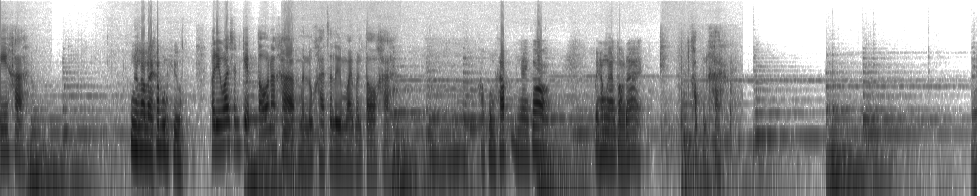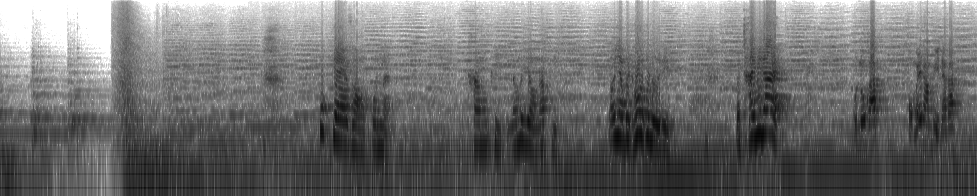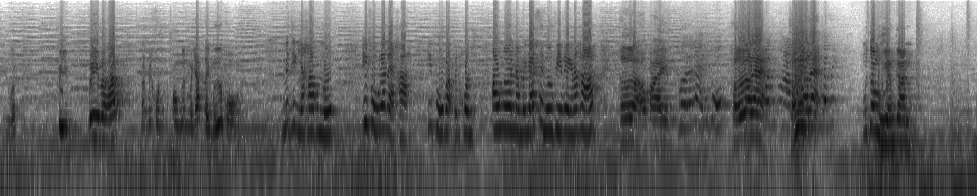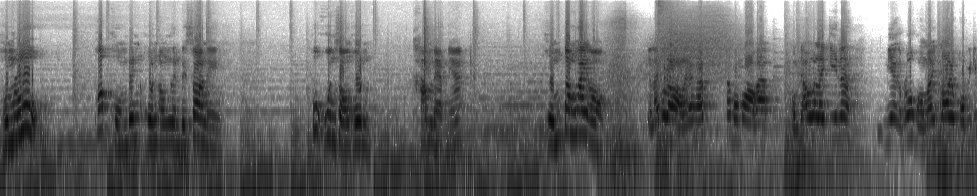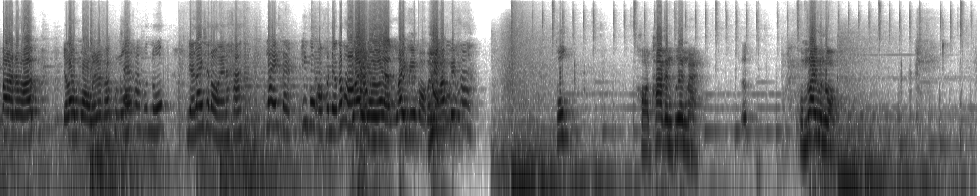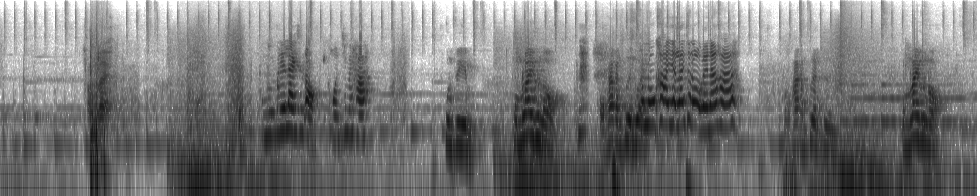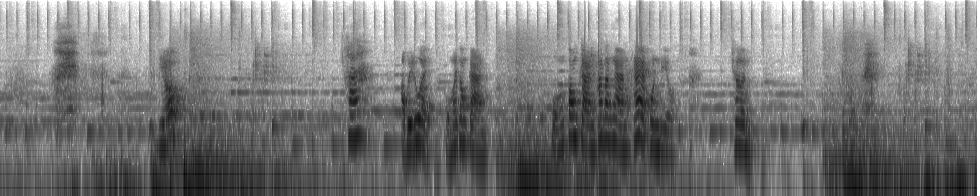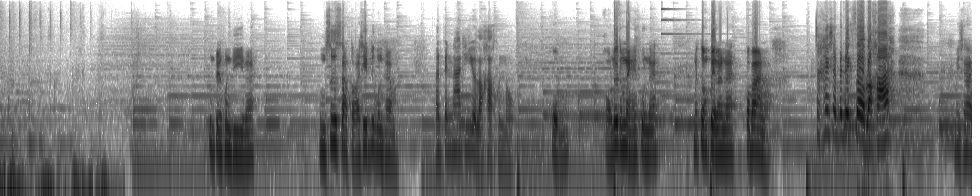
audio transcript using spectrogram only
นี่ค่ะ เงินอะไรครับคุณคิว พอดีว่าฉันเก็บโต๊ะนะคะ เหมือนลูกค้าจะลืมไว้บนโต๊ะค่ะ ขอบคุณครับ ยังไงก็ไปทำงานต่อได้ ขอบคุณค่ะ พวกแกสองคนน่ะทำผิดแล้วไม่ยอมรับผิด แล้วยังไปโทษคนอื่นอีกมันใช้ไม่ได้ คุณนุ๊กครับ ผมไม่ได้ทำผิดนะครับถือว่า ฟิล์มฟิล์มนะครับ มันเป็นคนเอาเงินมายัดใส่มือผม ไม่จริงนะคะคุณนุกพี่ฟุกนั่นแหละค่ะ พี่ฟุกแบบเป็นคนเอาเงินน่ะมายัดใส่มือฟิล์มเองนะคะ เธอเอาไป เธอนั่นแหละพี่ฟุกเธอแหละ เธอแหละ ไม่ต้องเถียงกัน ผมรู้ เพราะผมเป็นคนเอาเงินไปซ่อนเอง พวกคุณสองคนทำแบบเนี้ยผมต้องไล่ออก จะไล่พวกเราออกเลยนะครับ ถ้าผมออกอะผมจะเอาอะไรกินนะเมียกับลูกผมมารอผมอยู่ที่บ้านนะครับ จะไล่ผมออกเลยนะครับคุณนุ๊ใช่กค่ะคุณนุกอย่าไล่ฉันออกเลยนะคะ ไล่แต่พี่ฟุกออกคนเดียวก็พอไล่ค่ะเธอแหละไล่ฟิล์มออกไปเลยครับฟิล์มค่ะ ฟุกถอดผ้ากันเปื้อนมา ผมไล่คุณออก ทำได้คุณนุกไม่ได้ไล่ฉันออกอีกคนใช่ไหมคะคุณฟิล์ม ผมไล่คุณออก ขอผ้ากันเปื้อนด้วย คุณนุกค่ะอย่าไล่ฉันออกเลยนะคะ ขอผ้ากันเปื้อนคืน ผมไล่คุณออก เดี๋ยวคะเอาไปด้วย ผมไม่ต้องการ ผมต้องการพนักงานแค่คนเดียว เชิญ คุณเป็นคนดีนะ คุณซื่อสัตย์ต่ออาชีพที่คุณทำ มันเป็นหน้าที่อยู่แล้วค่ะคุณนุก ผมขอเลื่อนตำแหน่งให้คุณนะ ไม่ต้องเป็นแล้วนะพ่อบ้านอะ จะให้ฉันเป็นเด็กเสิร์ฟเหรอคะ ไม่ใช่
